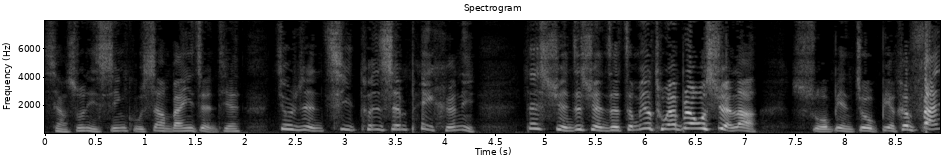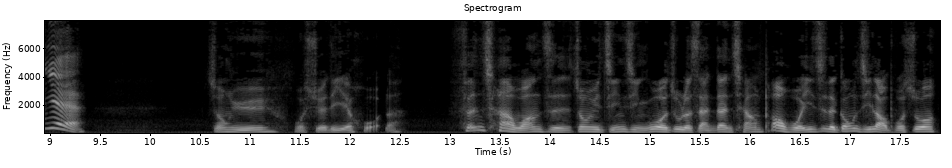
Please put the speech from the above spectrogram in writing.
想说你辛苦上班一整天，就忍气吞声配合你，但选着选着，怎么又突然不让我选了？说变就变，很烦耶！终于，我学弟也火了，分叉王子终于紧紧握住了散弹枪，炮火一致的攻击老婆说：“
